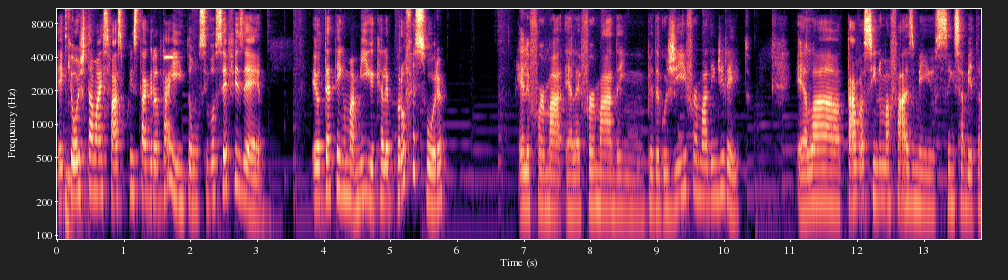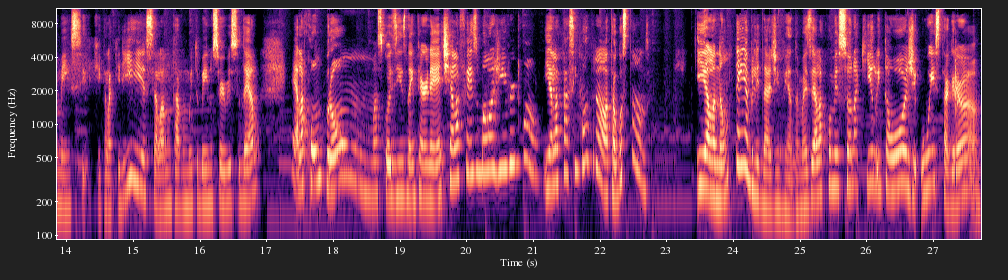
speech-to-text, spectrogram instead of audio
é que hoje tá mais fácil porque o Instagram tá aí. Então, se você fizer. Eu até tenho uma amiga que ela é professora. Ela é, forma, ela é formada em pedagogia e formada em direito. Ela tava assim numa fase meio sem saber também se, o que, que ela queria, se ela não tava muito bem no serviço dela. Ela comprou umas coisinhas na internet e ela fez uma lojinha virtual. E ela tá se encontrando, ela tá gostando. E ela não tem habilidade em venda, mas ela começou naquilo. Então hoje o Instagram,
